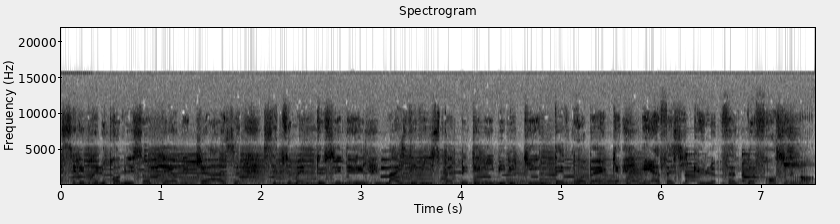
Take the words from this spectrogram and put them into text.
Célébrez le premier centenaire du jazz. Cette semaine, deux CD, Miles Davis, Pat Metheny, B.B. King, Dave Brubeck et un fascicule, 29 francs seulement.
